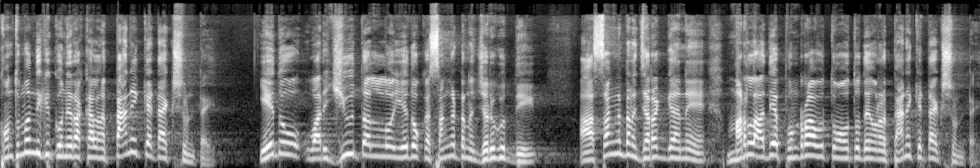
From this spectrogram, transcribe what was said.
కొంతమందికి కొన్ని రకాలైన పానిక్ అటాక్స్ ఉంటాయి. ఏదో వారి జీవితాల్లో ఏదో ఒక సంఘటన జరుగుద్ది. ఆ సంఘటన జరగగానే మరలా అదే పునరావృతం అవుతుందేమో అన్న పానిక్ అటాక్స్ ఉంటాయి.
